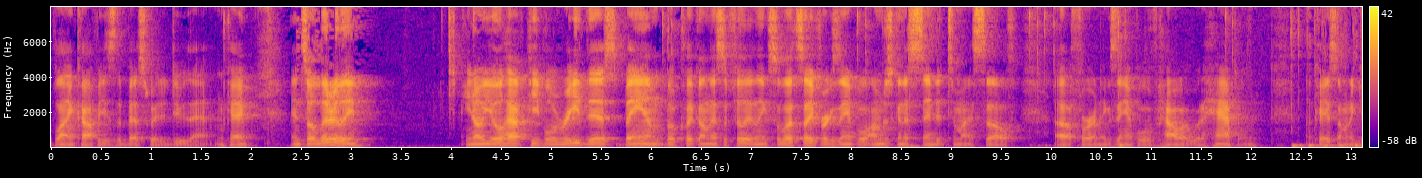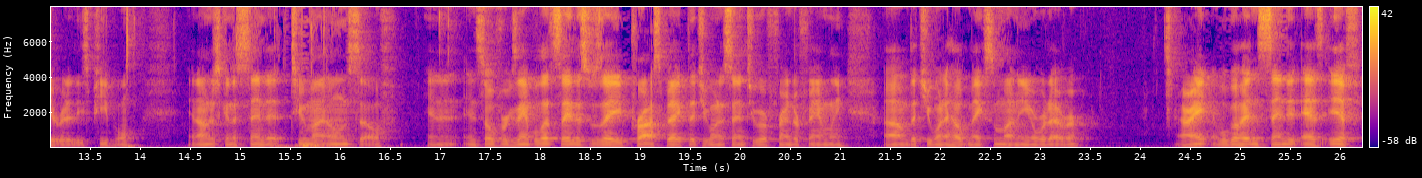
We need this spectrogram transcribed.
blind copy is the best way to do that. Okay. And so literally, you know, you'll have people read this, bam, they'll click on this affiliate link. So let's say, for example, I'm just going to send it to myself uh, for an example of how it would happen. Okay, so I'm to get rid of these people and I'm just going to send it to my own self. And, and so, for example, let's say this was a prospect that you want to send to a friend or family um, that you want to help make some money or whatever. All right, and we'll go ahead and send it as if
